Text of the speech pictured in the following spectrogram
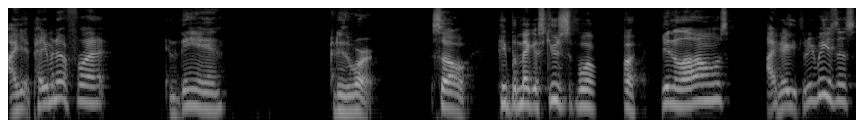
I get payment up front and then I do the work. So people make excuses for getting loans. I gave you three reasons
